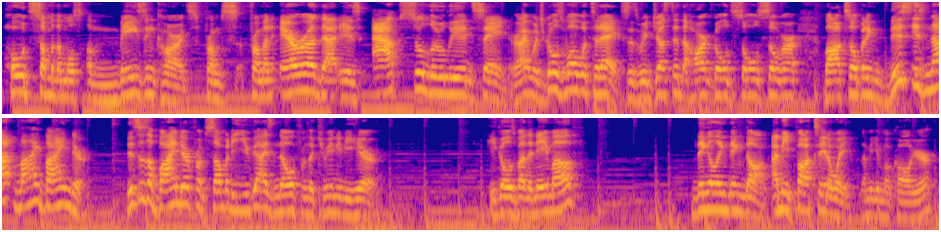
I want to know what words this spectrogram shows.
holds some of the most amazing cards from from an era that is absolutely insane, right? Which goes well with today, since we just did the Heart Gold Soul Silver box opening. This is not my binder. This is a binder from somebody you guys know from the community here. He goes by the name of Dingaling Ding Dong. I mean Fox 808. Let me give him a call here.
